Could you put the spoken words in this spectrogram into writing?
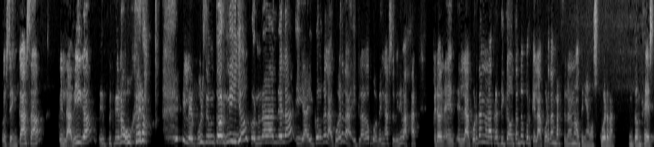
pues en casa, en la viga, hice un agujero y le puse un tornillo con una arandela y ahí colgué la cuerda. Y claro, pues venga a subir y bajar. Pero en, la cuerda no la he practicado tanto porque la cuerda en Barcelona no teníamos cuerda. Entonces,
